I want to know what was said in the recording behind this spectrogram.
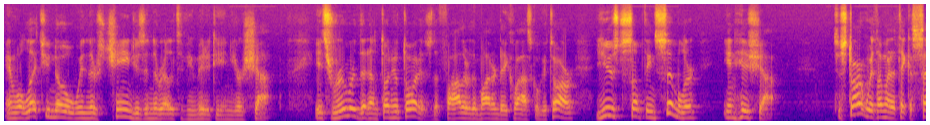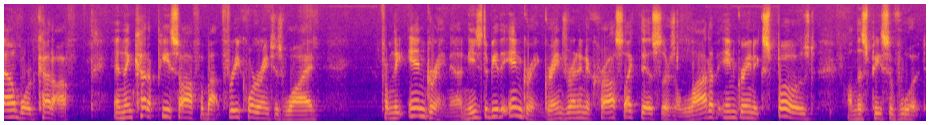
and will let you know when there's changes in the relative humidity in your shop. It's rumored that Antonio Torres, the father of the modern day classical guitar, used something similar in his shop. To start with, I'm going to take a soundboard cutoff and then cut a piece off about three quarter inches wide from the end grain. Now it needs to be the end grain. Grain's running across like this. There's a lot of end grain exposed on this piece of wood.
